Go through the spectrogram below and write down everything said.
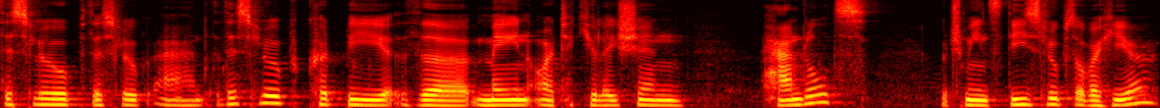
this loop, this loop, and this loop could be the main articulation handles, which means these loops over here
